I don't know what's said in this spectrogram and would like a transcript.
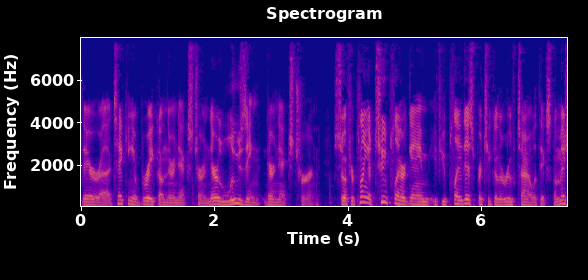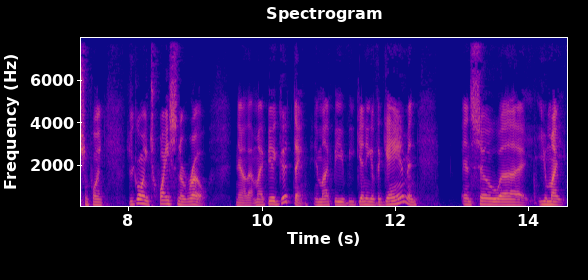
they're uh, taking a break on their next turn. They're losing their next turn. So if you're playing a two-player game, if you play this particular roof tile with the exclamation point, you're going twice in a row. Now, that might be a good thing. It might be beginning of the game, and and so uh, you might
